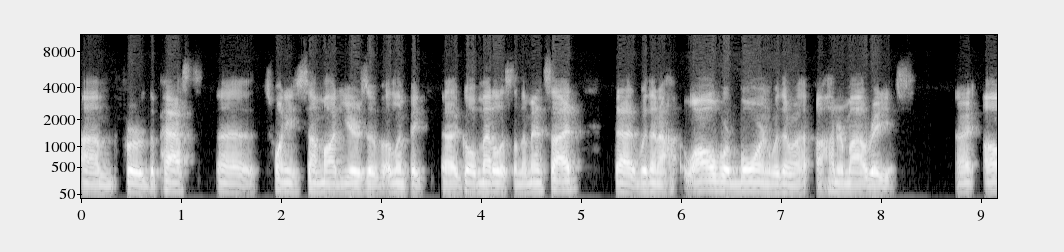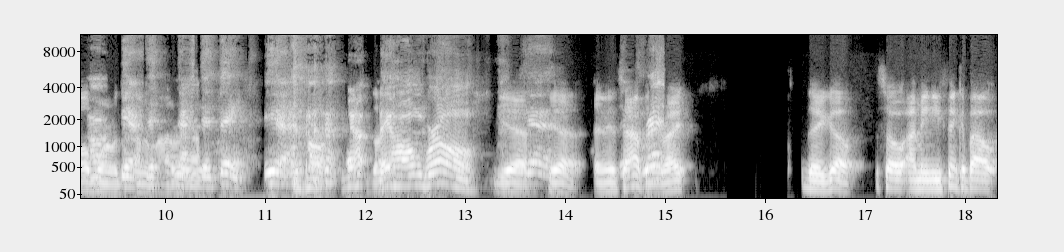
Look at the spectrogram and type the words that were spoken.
um, for the past uh, 20 some odd years of Olympic uh, gold medalists on the men's side that within a, all were born within a 100 mile radius. All right, all born within yeah, a 100 mile that's radius. the thing. Yeah. They, they homegrown. Yeah, Yeah. yeah, and it's That's happening, great. right? There you go. So, I mean, you think about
